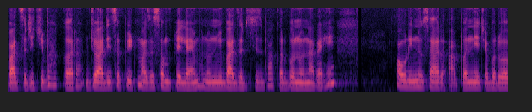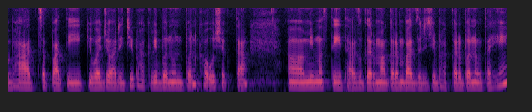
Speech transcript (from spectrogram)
बाजरीची भाकर. ज्वारीचं पीठ माझं संपलेलं आहे म्हणून मी बाजरीचीच भाकर बनवणार आहे. आवडीनुसार आपण याच्याबरोबर भात चपाती किंवा ज्वारीची भाकरी बनवून पण खाऊ शकता. मी मस्त इथं आज गरमागरम बाजरीची भाकर बनवत आहे.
